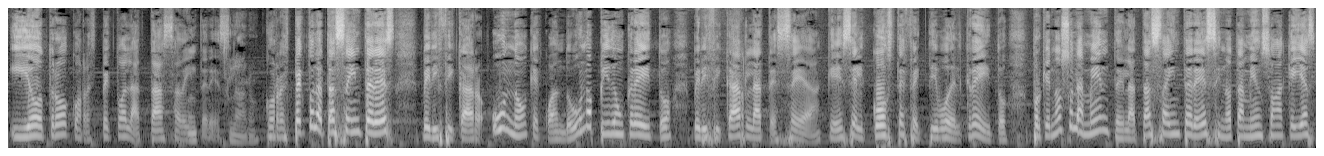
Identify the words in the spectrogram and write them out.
y otro con respecto a la tasa de interés. Claro. Con respecto a la tasa de interés, verificar uno que cuando uno pide un crédito, verificar la TCA, que es el coste efectivo del crédito, porque no solamente la tasa de interés, sino también son aquellas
